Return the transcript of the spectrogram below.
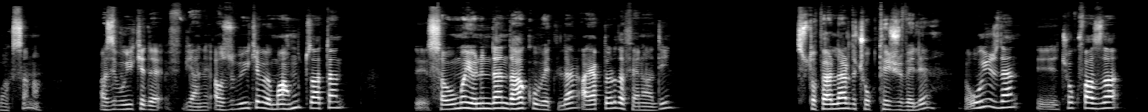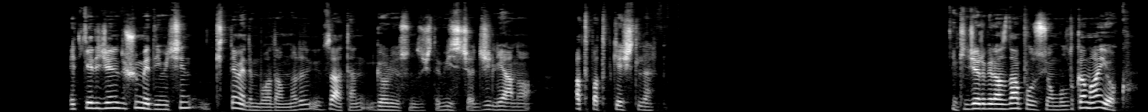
Baksana. Azibuyike de yani Azibuyike ve Mahmut zaten e, savunma yönünden daha kuvvetliler. Ayakları da fena değil. Stoperler de çok tecrübeli. O yüzden e, çok fazla etki edeceğini düşünmediğim için kitlemedim bu adamları. Zaten görüyorsunuz işte Visca, Giuliano atıp atıp geçtiler. İkinci yarı biraz daha pozisyon bulduk ama yok.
